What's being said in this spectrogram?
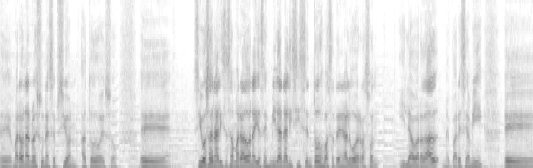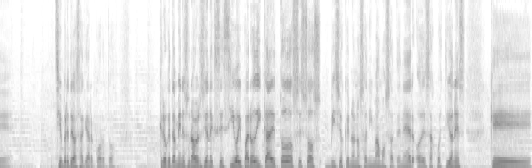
Eh, Maradona no es una excepción a todo eso. Eh, si vos analizás a Maradona y haces mil análisis, en todos vas a tener algo de razón. Y la verdad, me parece a mí, eh, siempre te vas a quedar corto. Creo que también es una versión excesiva y paródica de todos esos vicios que no nos animamos a tener o de esas cuestiones que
